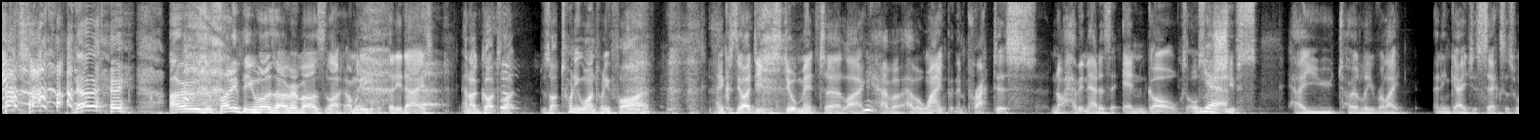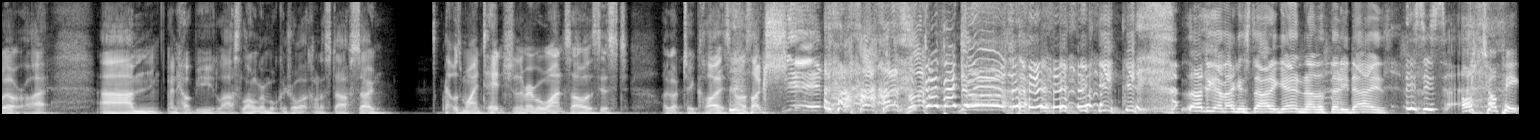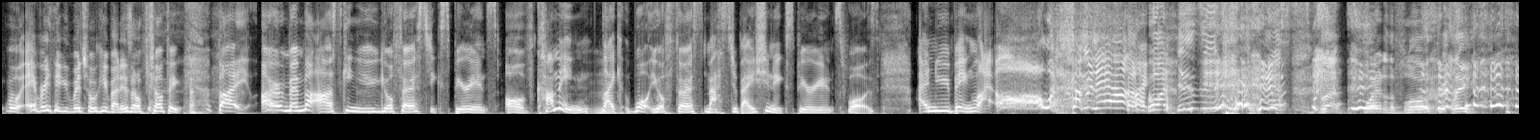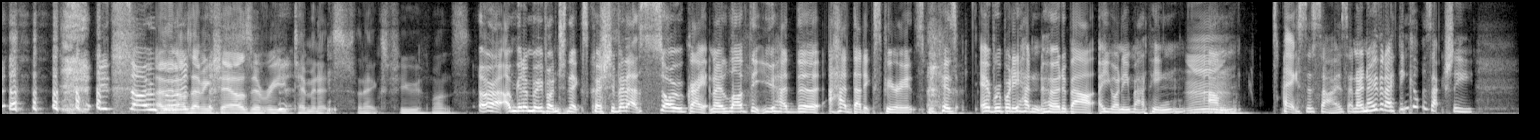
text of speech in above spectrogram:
no, no. I the funny thing was I remember I was like I'm gonna get to 30 days, and I got to like it was like 21, 25, and because the idea is still meant to like have a have a wank, but then practice not having that as an end goal. 'cause it also Yeah. shifts how you totally relate and engage your sex as well, right? Um, and help you last longer and more control that kind of stuff. So that was my intention. I remember once I was just I got too close and I was like, shit. go back in. so I had to go back and start again another 30 days. this is off topic. Well, everything we're talking about is off topic. But I remember asking you your first experience of coming, Mm. like what your first masturbation experience was, and you being like, "Oh, what's coming out?" Like, what is it? like, point to the floor quickly. it's so And then I was having showers every 10 minutes the next few months. All right, I'm going to move on to the next question, but that's so great, and I love that you had the had that experience because everybody hadn't heard about a yoni mapping Mm. um, exercise, and I know that I think it was actually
